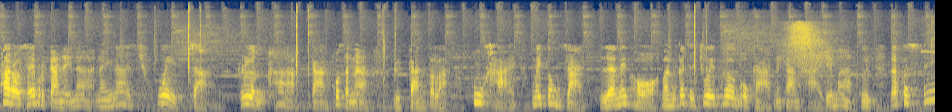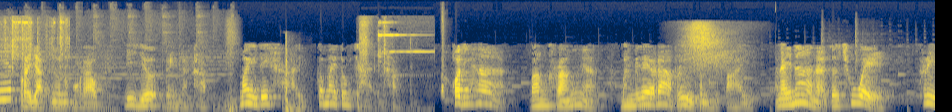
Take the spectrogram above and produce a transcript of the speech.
ถ้าเราใช้บริการในหน้าในหน้าช่วยจ่าย เรื่องค่าการโฆษณาหรือการตลาด ผู้ขายไม่ต้องจ่าย และไม่พอมันก็จะช่วยเพิ่มโอกาสในการขายได้มากขึ้น แล้วก็เซฟประหยัดเงินของเราได้เยอะเลยนะครับ ไม่ได้ขายก็ไม่ต้องจ่ายครับ ข้อที่ 5 บางครั้งเนี่ย มันไม่ได้ราบรื่นเสมอไป ในหน้าน่ะจะช่วยคลี่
